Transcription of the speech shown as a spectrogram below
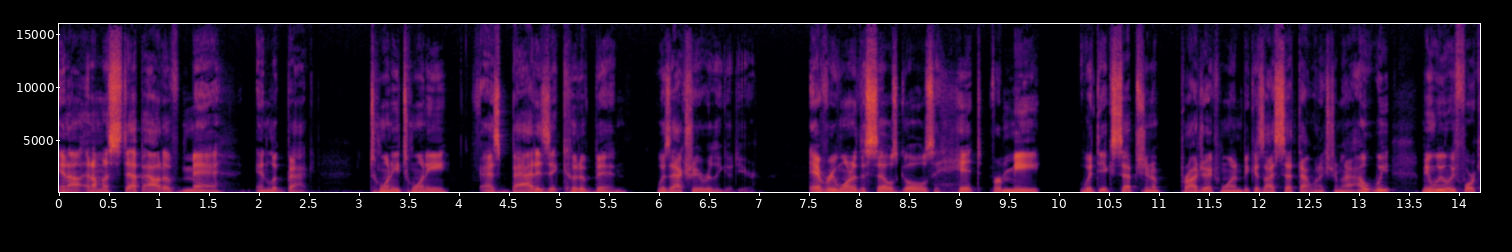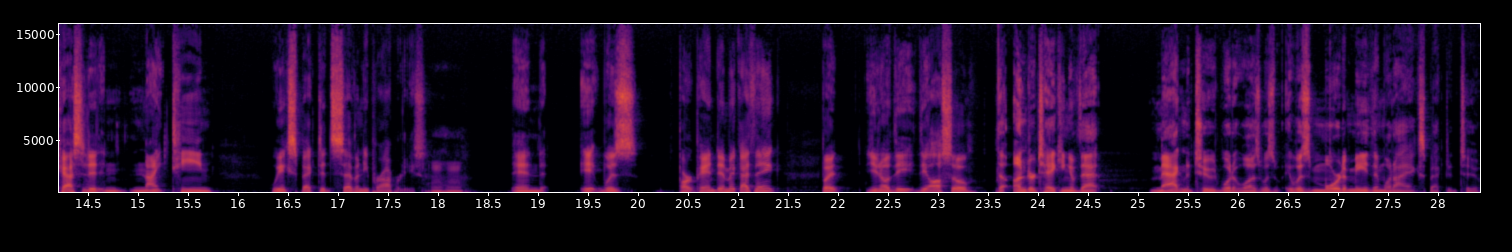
and I and I'm gonna step out of meh and look back. 2020, as bad as it could have been, was actually a really good year. Every one of the sales goals hit for me, with the exception of Project One, because I set that one extremely high. I, we, I mean, when we forecasted it in 19, we expected 70 properties mhm. and it was part pandemic, I think. But you know, the the also the undertaking of that magnitude, what it was was it was more to me than what I expected to.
